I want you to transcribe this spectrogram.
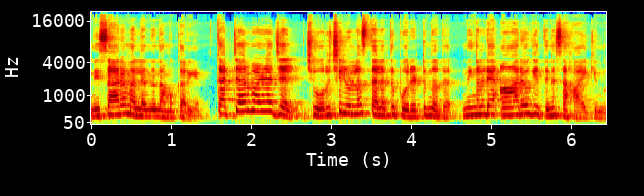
നിസാരമല്ലെന്ന് നമുക്കറിയാം. കറ്റാർവാഴ ജെൽ ചൊറിച്ചിലുള്ള സ്ഥലത്ത് പുരട്ടുന്നത് നിങ്ങളുടെ ആരോഗ്യത്തിന് സഹായിക്കുന്നു.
